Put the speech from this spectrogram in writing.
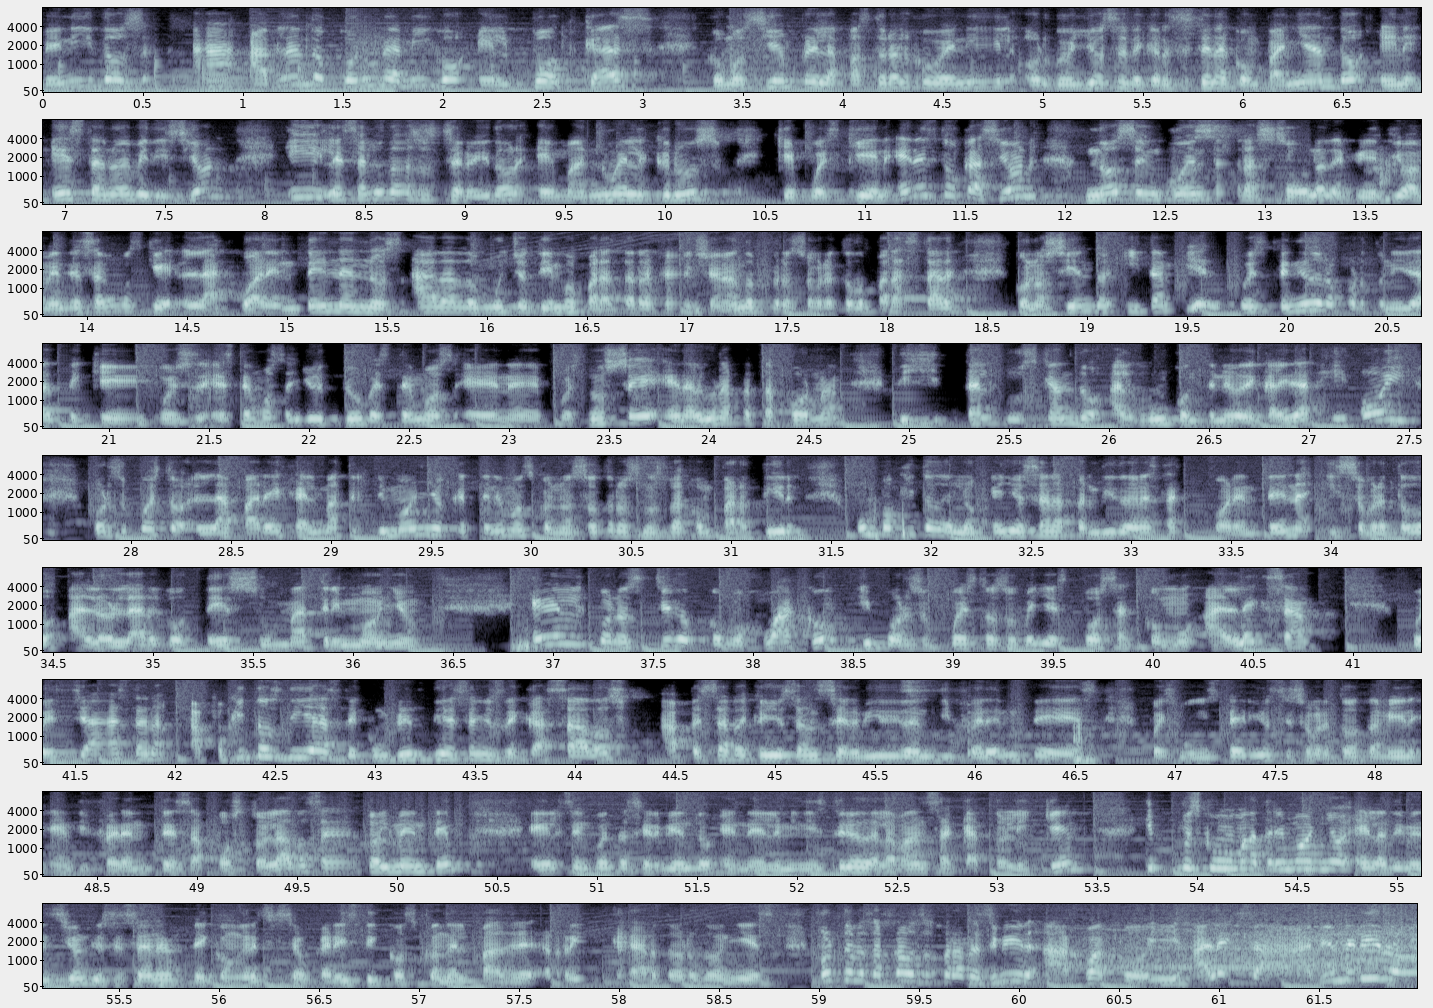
bienvenidos a Hablando con un amigo, el podcast. Como siempre, la Pastoral Juvenil, orgullosa de que nos estén acompañando en esta nueva edición. Y les saluda a su servidor, Emanuel Cruz, que pues quien en esta ocasión no se encuentra solo, definitivamente. Sabemos que la cuarentena nos ha dado mucho tiempo para estar reflexionando, pero sobre todo para estar conociendo y también pues teniendo la oportunidad de que pues estemos en YouTube, estemos en, eh, pues no sé, en alguna plataforma digital buscando algún contenido de calidad. Y hoy, por supuesto, la pareja, el matrimonio que tenemos con nosotros nos va a compartir un poquito de lo que ellos han aprendido en esta cuarentena y sobre todo a lo largo de su matrimonio. Él, conocido como Juaco, y por supuesto su bella esposa como Alexa, pues ya están a poquitos días de cumplir 10 años de casados, a pesar de que ellos han servido en diferentes pues, ministerios y sobre todo también en diferentes apostolados. Actualmente, él se encuentra sirviendo en el Ministerio de Alabanza Católica y pues como matrimonio en la Dimensión Diocesana de Congresos Eucarísticos con el Padre Ricardo Ordóñez. Fuertes aplausos para recibir a Juaco y Alexa. ¡Bienvenidos!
